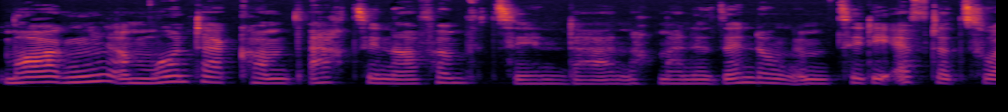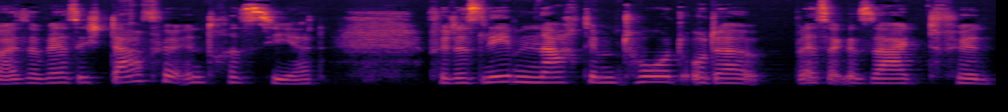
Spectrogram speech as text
Morgen am Montag kommt 18.15 Uhr da noch meine Sendung im CDF dazu. Also wer sich dafür interessiert, für das Leben nach dem Tod oder besser gesagt für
